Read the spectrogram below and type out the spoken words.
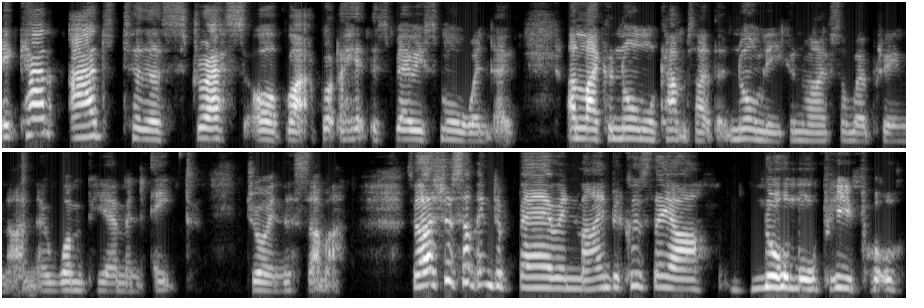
it can add to the stress of, right, I've got to hit this very small window. Unlike a normal campsite that normally you can arrive somewhere between, I don't know, 1 pm and 8 during the summer. So that's just something to bear in mind because they are normal people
